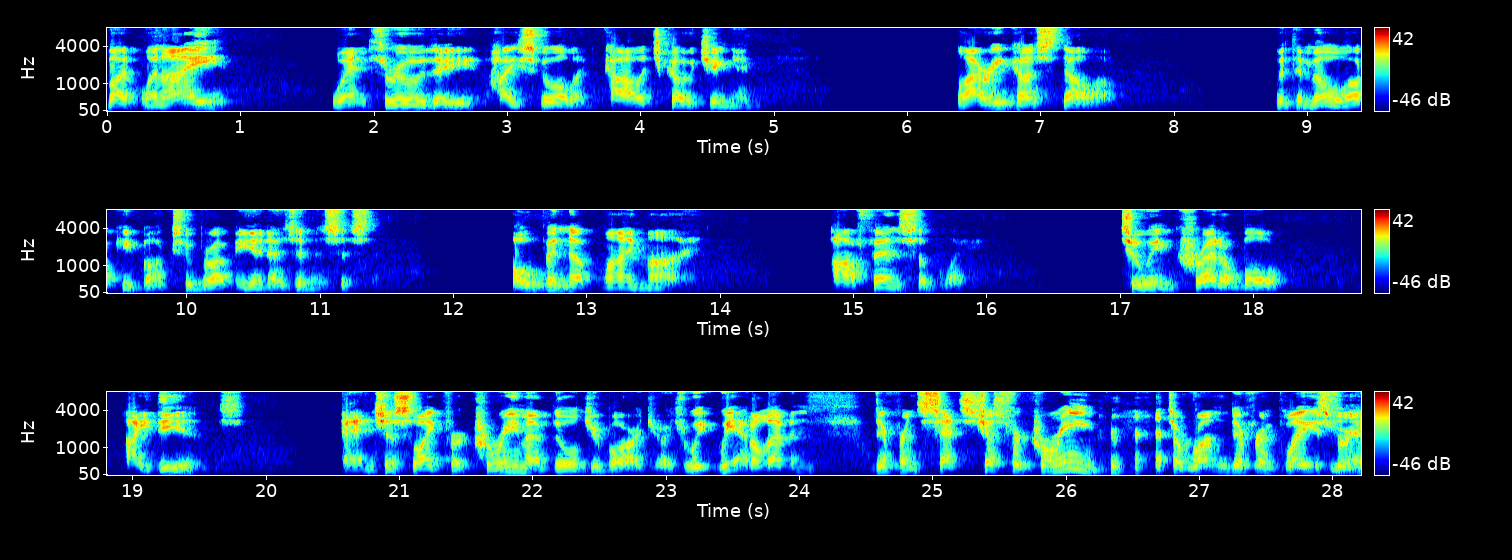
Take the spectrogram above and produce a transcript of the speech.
But when I went through the high school and college coaching, and Larry Costello with the Milwaukee Bucks, who brought me in as an assistant, opened up my mind offensively to incredible ideas. And just like for Kareem Abdul Jabbar, George, we, we had 11 different sets just for Kareem to run different plays for Yeah,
